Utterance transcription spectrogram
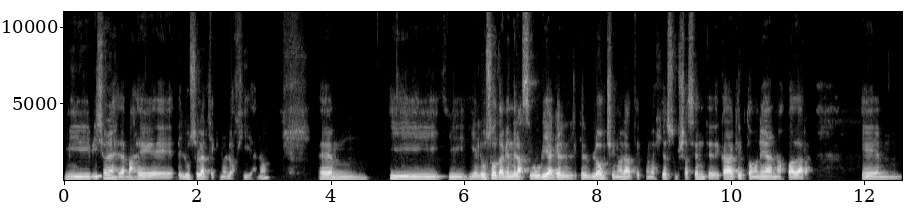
mi visión es más del uso de la tecnología, ¿no? Em, y, el uso también de la seguridad que el, blockchain, la tecnología subyacente de cada criptomoneda nos va a dar. En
